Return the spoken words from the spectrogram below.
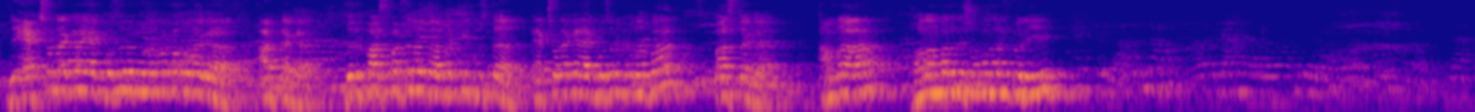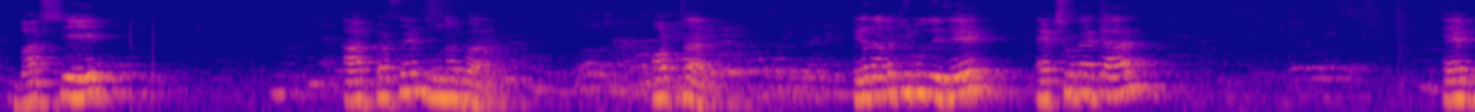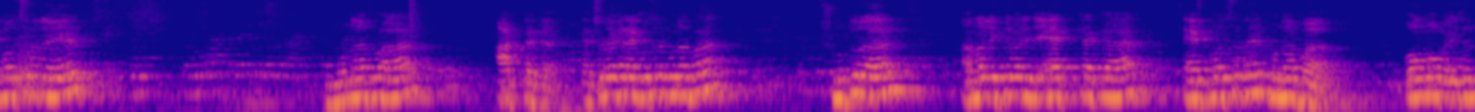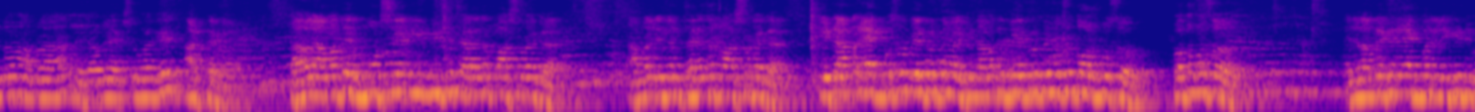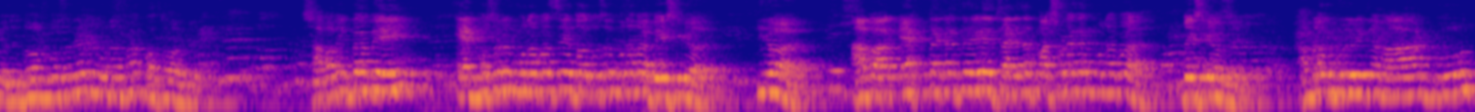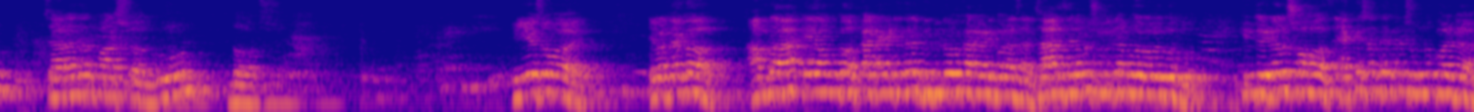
যে একশো টাকা এক বছরের মুনাফা কত টাকা? আট টাকা। যদি পাঁচ পার্সেন্ট হতো আমরা কি বুঝতাম? একশো টাকার এক বছরের মুনাফা পাঁচ টাকা। আমরা যদি সমাধান করি, বার্ষিক আট পার্সেন্ট মুনাফা। অর্থাৎ এটাতে আমরা কি বুঝি যে একশো টাকার এক বছরের মুনাফা আট টাকা। একশো টাকার এক বছরের মুনাফা সুতরাং আমরা লিখতে পারি যে এক টাকার এক বছরের মুনাফা কম হবে এই জন্য আমরা এটা হবে একশো ভাগে আট টাকা। তাহলে আমাদের মোট শেয়ার ইনভিসে চার হাজার পাঁচশো টাকা। আমরা লিখলাম চার হাজার পাঁচশো টাকা। এটা আমরা এক বছর বের করতে পারি, কিন্তু আমাদের বের করতে বলছে দশ বছর। কত বছর? এই জন্য আমরা এখানে একবারে লিখে দিব যে দশ বছরের মুনাফা কত হবে। স্বাভাবিকভাবেই এক বছরের মুনাফা চেয়ে দশ বছরের মুনাফা বেশি হয়। কি হয়? আবার এক টাকাতে চার হাজার পাঁচশো টাকার মুনাফা বেশি হবে। আমরা উপরে লিখলাম আট গুণ চার হাজার পাঁচশো গুণ দশ। ক্লিয়ার সবাই? এবার দেখো, আমরা এই অঙ্ক কাটাকাটি করে বিভিন্নভাবে কাটাকাটি করা যায়। যার যেভাবে সুবিধা আমরা ওইভাবে করব। কিন্তু এটা হলো সহজ। একের সাথে এখানে শূন্য কয়টা?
